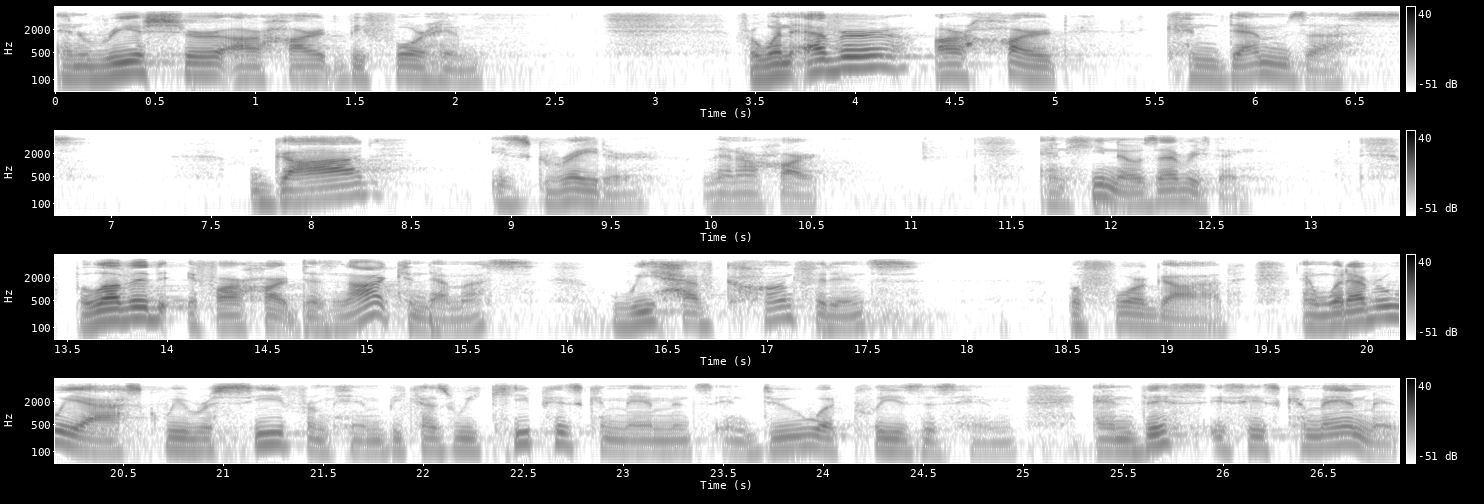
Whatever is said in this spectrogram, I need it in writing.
and reassure our heart before him. For whenever our heart condemns us, God is greater than our heart, and he knows everything. Beloved, if our heart does not condemn us, we have confidence before God. And whatever we ask, we receive from him because we keep his commandments and do what pleases him. And this is his commandment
